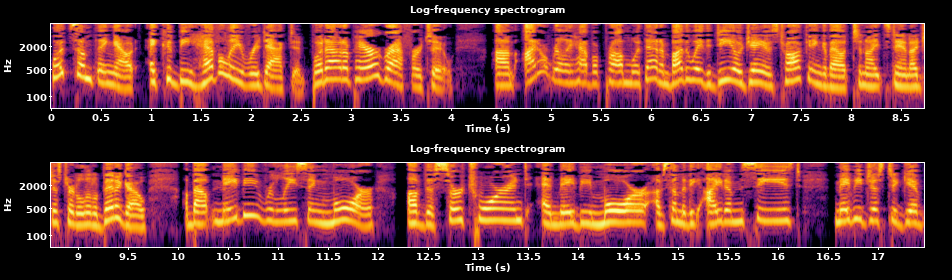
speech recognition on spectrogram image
put something out. It could be heavily redacted. Put out a paragraph or two um, I don't really have a problem with that. And by the way, the DOJ is talking about tonight, Stan. I just heard a little bit ago about maybe releasing more of the search warrant and maybe more of some of the items seized, maybe just to give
